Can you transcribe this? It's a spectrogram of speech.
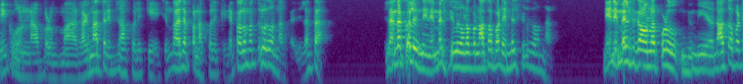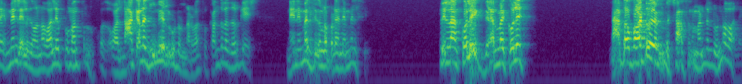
మీకు ఉన్నప్పుడు మా రఘునాథ్ రెడ్డి నా కొలిక్కి చిన్నరాజప్ప నా కొలిక్కి గతంలో మంత్రులుగా ఉన్నారు కదా వీళ్ళంతా. వీళ్ళంతా కొలిక్ నేను ఎమ్మెల్సీలుగా ఉన్నప్పుడు నాతో పాటు ఎమ్మెల్సీలుగా ఉన్నారు. నేను ఎమ్మెల్సీగా ఉన్నప్పుడు మీ నాతో పాటు ఎమ్మెల్యేలుగా ఉన్న వాళ్ళు ఎప్పుడు మంత్రులు. వాళ్ళు నాకన్నా జూనియర్లు కూడా ఉన్నారు. మంత్రులు కందుల దుర్గేష్. నేను ఎమ్మెల్సీగా ఉన్నప్పుడు ఆయన ఎమ్మెల్సీ. వీళ్ళు నా colleagues they are my colleagues నాతో పాటు శాసన మండలి ఉన్న వాళ్ళే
